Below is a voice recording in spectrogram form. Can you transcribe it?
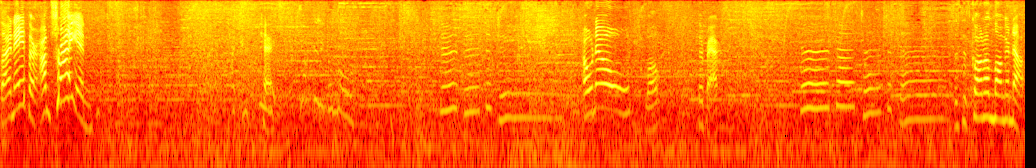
Thine Aether, I'm trying! Okay. Oh no! Well, they're back. This has gone on long enough.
